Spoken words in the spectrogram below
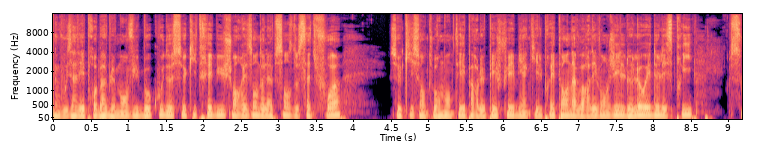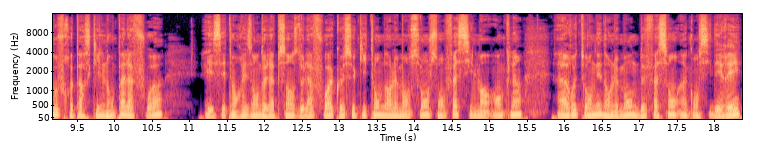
Vous avez probablement vu beaucoup de ceux qui trébuchent en raison de l'absence de cette foi. Ceux qui sont tourmentés par le péché bien qu'ils prétendent avoir l'évangile de l'eau et de l'esprit souffrent parce qu'ils n'ont pas la foi, et c'est en raison de l'absence de la foi que ceux qui tombent dans le mensonge sont facilement enclins à retourner dans le monde de façon inconsidérée,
